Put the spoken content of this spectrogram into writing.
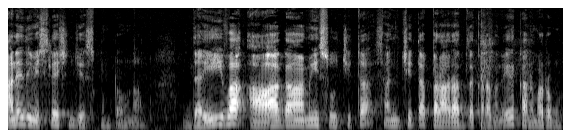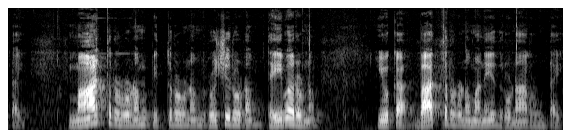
అనేది విశ్లేషణ చేసుకుంటూ ఉన్నాం. దైవ ఆగామి సూచిత సంచిత ప్రారంభ కర్మ అనేది కర్మలు ఉంటాయి. మాతృ రుణం ఋషి రుణం దైవ రుణం ఈ యొక్క భాతృ రుణం అనేది రుణాలు ఉంటాయి.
